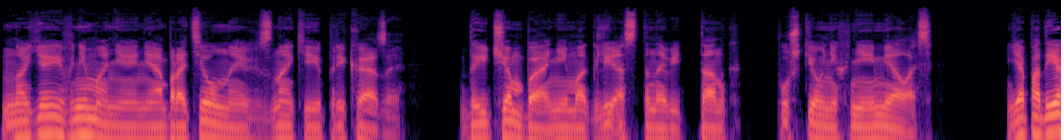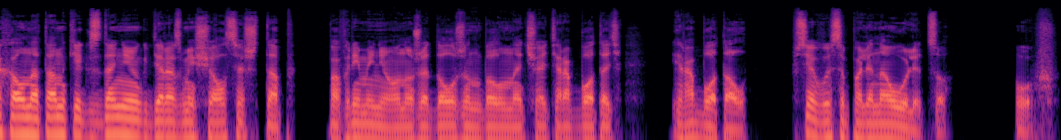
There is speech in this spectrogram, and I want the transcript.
но я и внимания не обратил на их знаки и приказы. Да и чем бы они могли остановить танк? Пушки у них не имелось. Я подъехал на танке к зданию, где размещался штаб. По времени он уже должен был начать работать. И работал. Все высыпали на улицу. Уф.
